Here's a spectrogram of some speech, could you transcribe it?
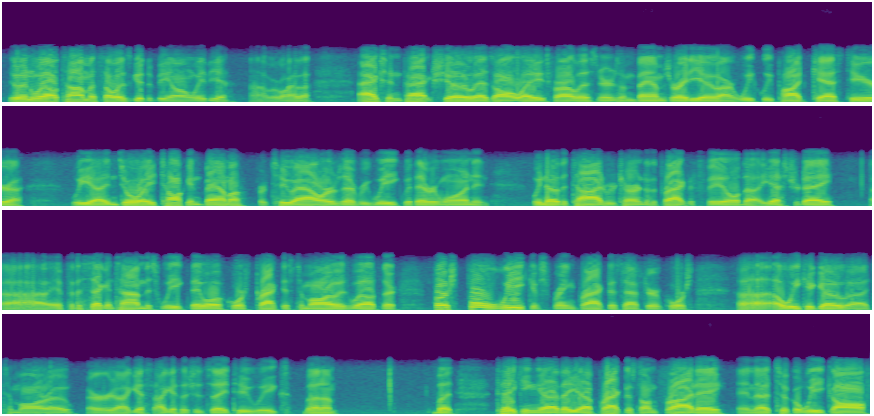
Doing well, Thomas. Always good to be on with you. Uh, we're going to have a action-packed show as always for our listeners on BAMS Radio, our weekly podcast here. Uh, we uh, enjoy talking Bama for two hours every week with everyone, and we know the Tide returned to the practice field uh, yesterday. Uh, and for the second time this week, they will of course practice tomorrow as well. It's their first full week of spring practice after, of course, uh, a week ago uh, tomorrow, or I guess I guess I should say two weeks. But um, but taking uh, they uh, practiced on Friday and uh, took a week off,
